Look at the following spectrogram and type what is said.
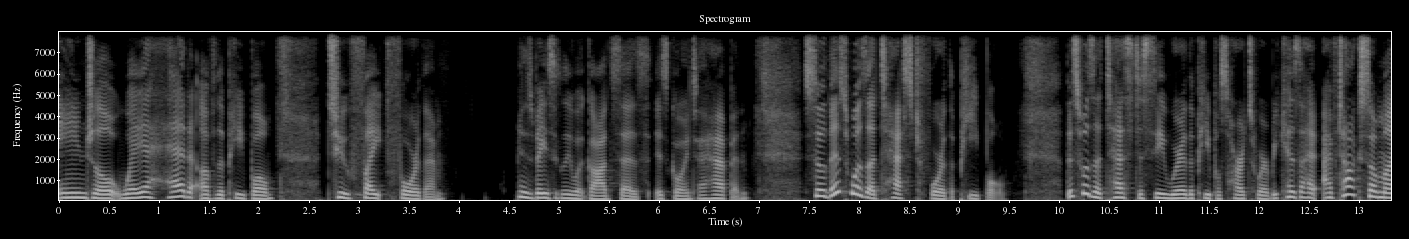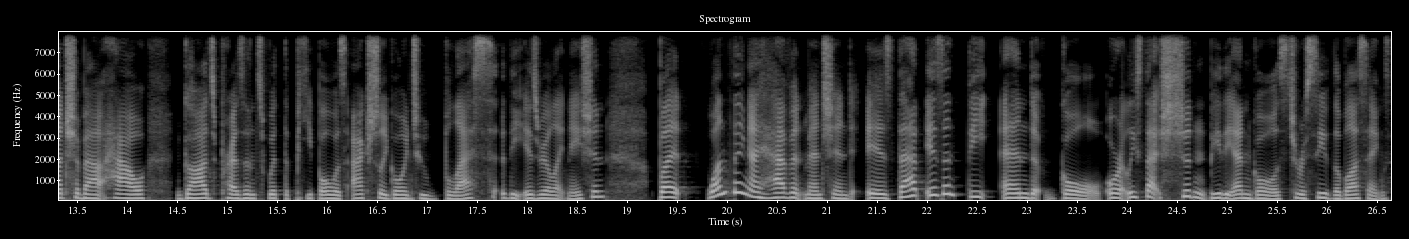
angel way ahead of the people to fight for them. Is basically what God says is going to happen. So, this was a test for the people. This was a test to see where the people's hearts were because I, have talked so much about how God's presence with the people was actually going to bless the Israelite nation. But one thing I haven't mentioned is that isn't the end goal, or at least that shouldn't be the end goal, is to receive the blessings.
